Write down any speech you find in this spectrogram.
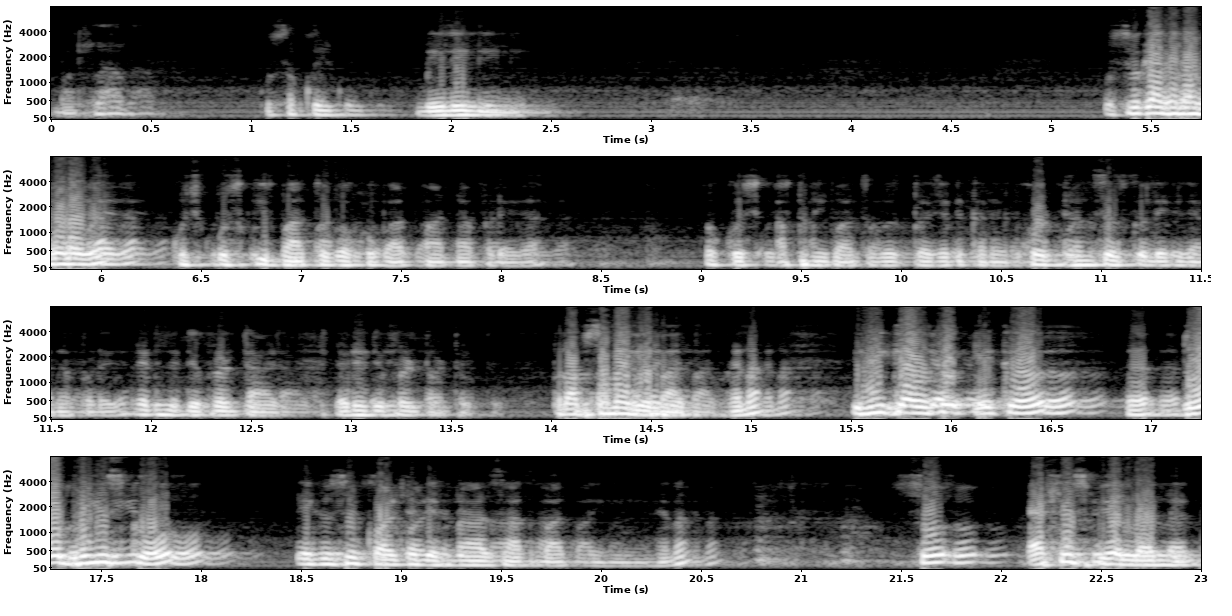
मतलब उसका कोई मेल ही। नहीं उसमें क्या करना पड़ेगा? कुछ उसकी बातों का को बात मानना पड़ेगा। और कुछ अपनी बातों को प्रेजेंट करें खुद ढंग से उसको लेके जाना पड़ेगा। That is different art that is different topic पर आप समझ गए बात है ना? इन्हीं क्या होता है? एक दो बीज को एक दूसरे क्वालिटी देखना आसान बात नहीं है ना? So at least we are learning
